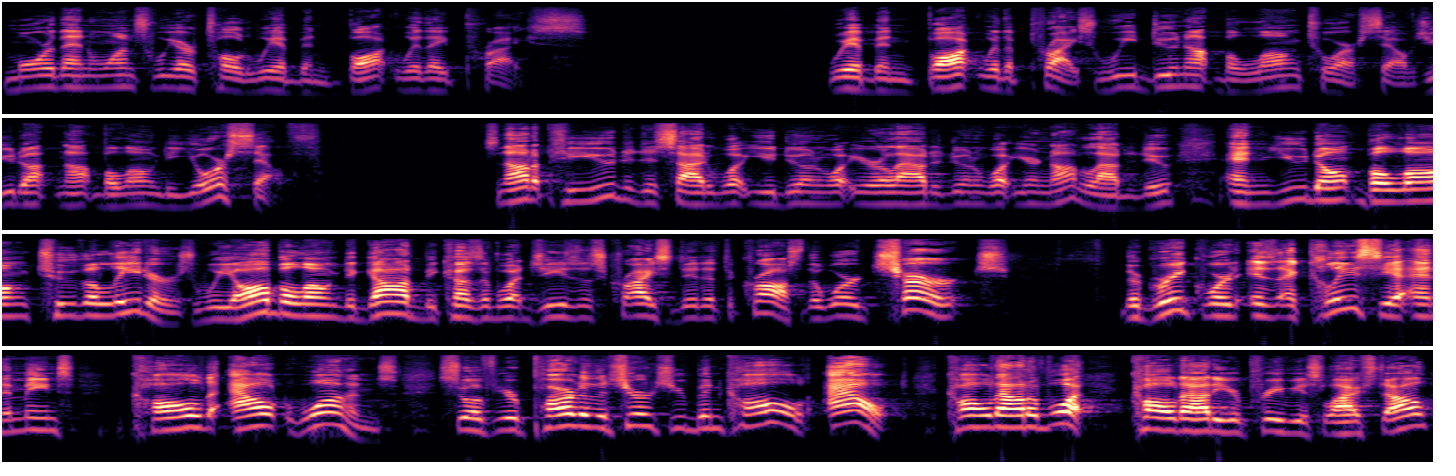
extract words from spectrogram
More than once we are told we have been bought with a price. We have been bought with a price. We do not belong to ourselves. You do not belong to yourself. It's not up to you to decide what you do and what you're allowed to do and what you're not allowed to do. And you don't belong to the leaders. We all belong to God because of what Jesus Christ did at the cross. The word church The Greek word is ecclesia, and it means called out ones. So if you're part of the church, you've been called out. Called out of what? Called out of your previous lifestyle,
